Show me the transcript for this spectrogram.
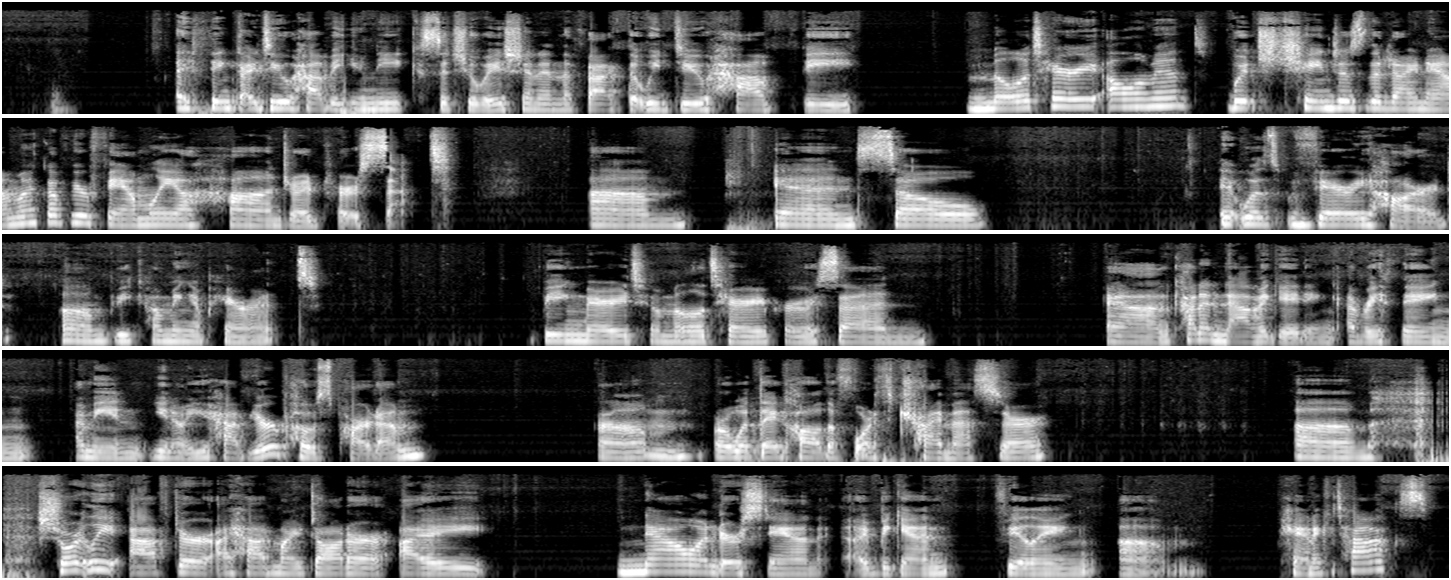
I think I do have a unique situation in the fact that we do have the military element, which changes the dynamic of your family a hundred percent. Um, and so it was very hard um, becoming a parent, being married to a military person, and kind of navigating everything. I mean, you know, you have your postpartum, um, or what they call the fourth trimester. Um, shortly after I had my daughter, I now understand. I began feeling um, panic attacks.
